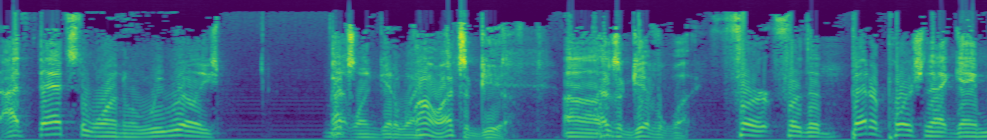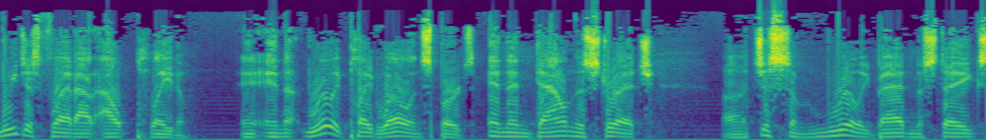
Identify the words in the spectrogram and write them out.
I, that's the one where we really let That's- one get away. Oh, that's a gift. Um, that's a giveaway. for for the better portion of that game, we just flat out outplayed them and, and really played well in spurts. And then down the stretch, uh, just some really bad mistakes,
